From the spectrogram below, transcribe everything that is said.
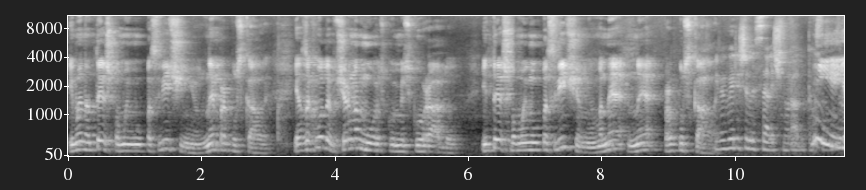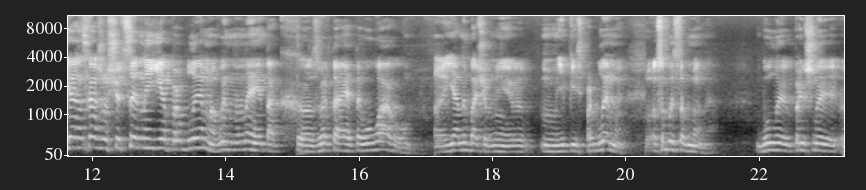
І мене теж по моєму посвідченню не пропускали. Я заходив в Чорноморську міську раду, і теж по моєму посвідченню мене не пропускали. І ви вирішили селищну раду так Ні, я кажу, що це не є проблема. Ви на неї так е, звертаєте увагу. Е, Я не бачу в ній якісь проблеми. Особисто в мене. Були, прийшли е,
